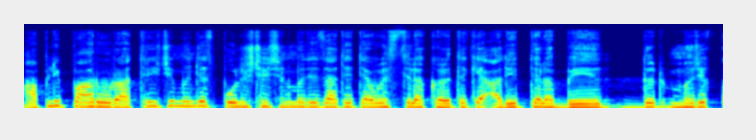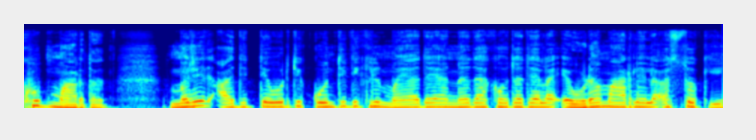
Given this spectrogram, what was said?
आपली पारू रात्रीची म्हणजेच पोलीस स्टेशनमध्ये जाते त्यावेळेस तिला कळतं की आदित्यला बेदर म्हणजे खूप मारतात. म्हणजे आदित्यवरती कोणती देखील मयादया न दाखवता त्याला एवढं मारलेला असतो की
